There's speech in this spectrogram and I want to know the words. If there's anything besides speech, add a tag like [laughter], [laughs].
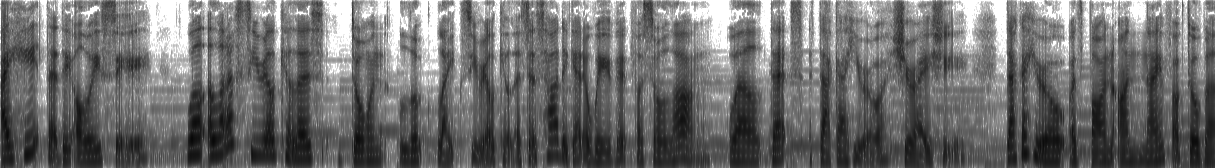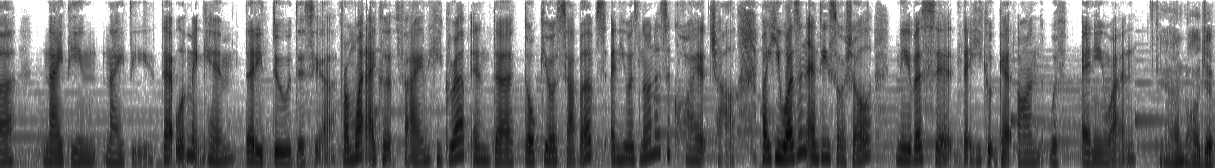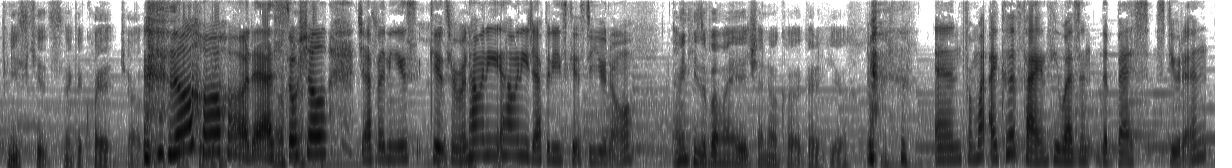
I hate that they always say, well, a lot of serial killers don't look like serial killers. That's how they get away with it for so long. Well, that's Takahiro Shiraishi. Takahiro was born on 9th October 1990. That would make him 32 this year. From what I could find, he grew up in the Tokyo suburbs and he was known as a quiet child, but he wasn't antisocial. Neighbors said that he could get on with anyone. Aren't all Japanese kids like a quiet child? [laughs] No, [laughs] there are [laughs] social Japanese kids. Ruben, how many how many Japanese kids do you know? I mean, he's about my age. I know quite, quite a few. And from what I could find, he wasn't the best student.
